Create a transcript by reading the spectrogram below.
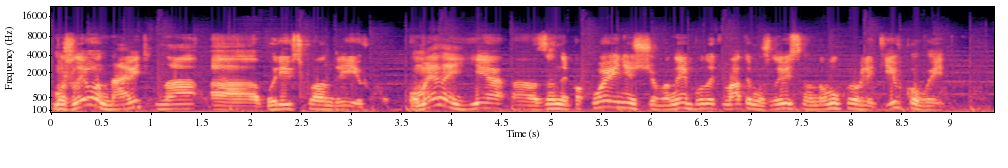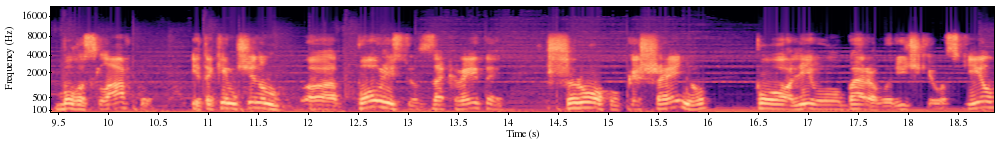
можливо, навіть на а, Борівську Андріївку. У мене є а, занепокоєння, що вони будуть мати можливість на нову Кругляківку вийти, Богославку, і таким чином е, повністю закрити широку кишеню по лівому берегу річки Оскіл,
